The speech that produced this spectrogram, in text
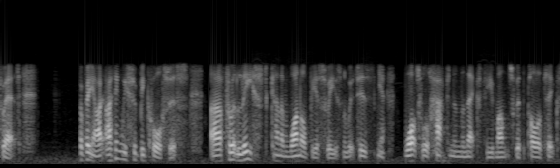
threat. I think we should be cautious uh, for at least kind of one obvious reason, which is you know, what will happen in the next few months with politics,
